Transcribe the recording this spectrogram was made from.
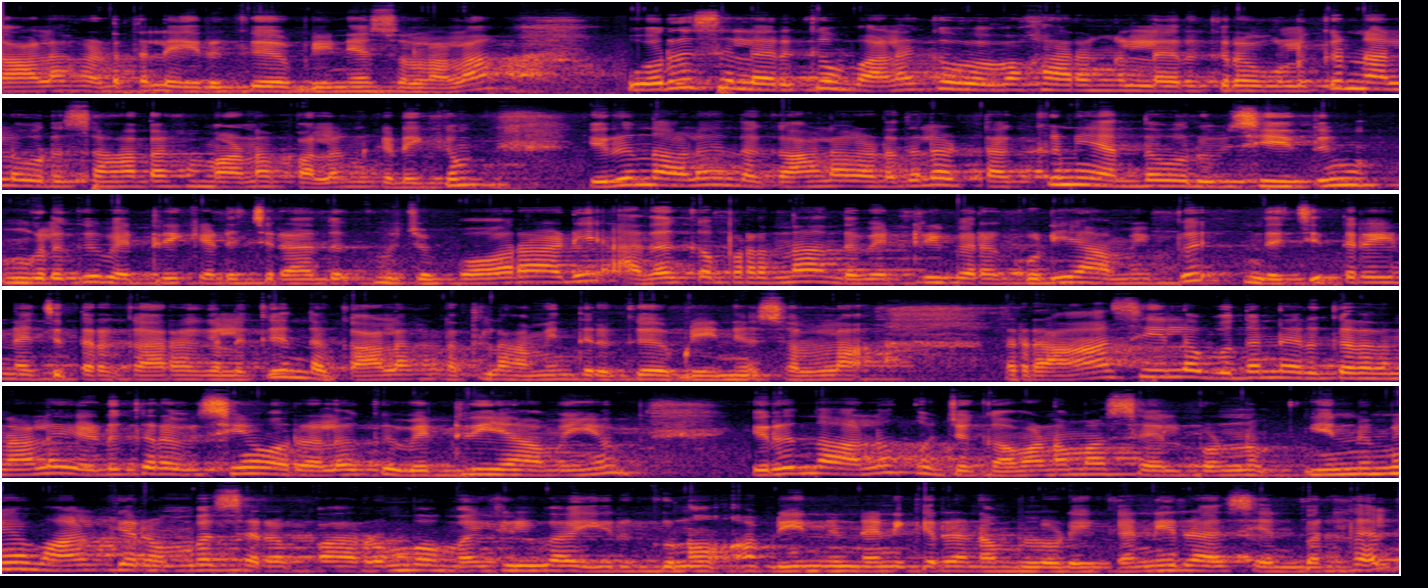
காலகட்டத்தில் இருக்குது அப்படின்னே சொல்லலாம். ஒரு சிலருக்கு வழக்கு விவகாரங்களில் இருக்கிறவங்களுக்கு நல்ல ஒரு சாதகமான பலன் கிடைக்கும். இருந்தாலும் இந்த காலகட்டத்தில் டக்குன்னு எந்த ஒரு விஷயத்தையும் உங்களுக்கு வெற்றி கிடைச்சிடாது கொஞ்சம் போராடி அதுக்கப்புறம் தான் அந்த வெற்றி பெறக்கூடிய அமைப்பு இந்த சித்திரை நட்சத்திரக்காரர்களுக்கு இந்த காலகட்டத்தில் அமைந்திருக்கு அப்படின்னு சொல்லலாம். ராசியில் புதன் இருக்கிறதுனால எடுக்கிற விஷயம் ஓரளவுக்கு வெற்றியாக அமையும். இருந்தாலும் கொஞ்சம் கவனமாக செயல்படணும். இன்னுமே வாழ்க்கை ரொம்ப சிறப்பாக ரொம்ப மகிழ்வாக இருக்கணும் அப்படின்னு நினைக்கிற நம்மளுடைய கன்னிராசி என்பர்கள்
